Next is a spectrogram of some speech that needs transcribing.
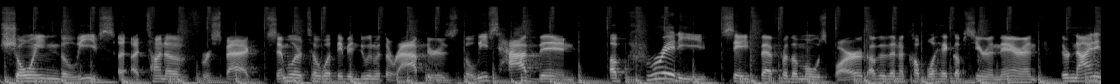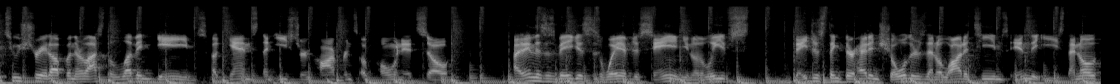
showing the Leafs a, a, ton of respect, similar to what they've been doing with the Raptors. The Leafs have been a pretty safe bet for the most part, other than a couple hiccups here and there. And they're nine and two straight up in their last 11 games against an Eastern Conference opponent. So I think this is Vegas's way of just saying, you know, the Leafs. They just think they're head and shoulders than a lot of teams in the East. I know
